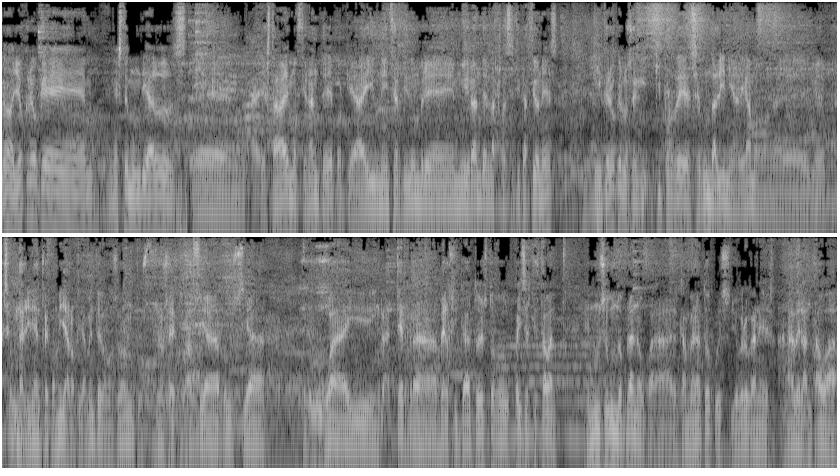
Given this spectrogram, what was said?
No, yo creo que en este mundial eh, está emocionante porque hay una incertidumbre muy grande en las clasificaciones y creo que los equipos de segunda línea, digamos, eh, segunda línea entre comillas, lógicamente, como son, pues, no sé, Croacia, Rusia, Uruguay, Inglaterra, Bélgica, todos estos países que estaban en un segundo plano para el campeonato, pues yo creo que han, han adelantado a,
